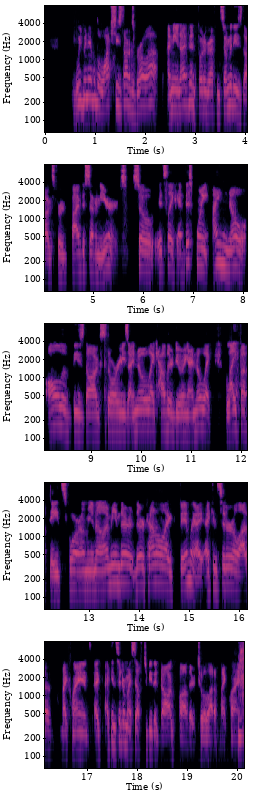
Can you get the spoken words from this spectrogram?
we've been able to watch these dogs grow up. I mean, I've been photographing some of these dogs for five to seven years. So it's like at this point, I know all of these dogs' stories. I know like how they're doing. I know like life updates for them. You know, I mean, they're they're kind of like family. I, I, consider a lot of my clients. I, I, consider myself to be the dog father to a lot of my clients.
